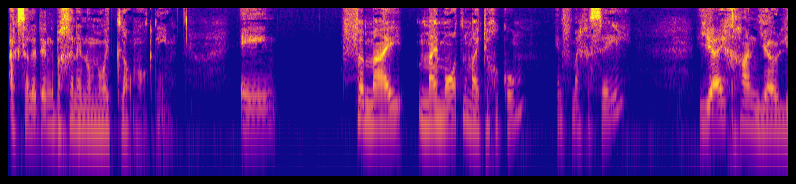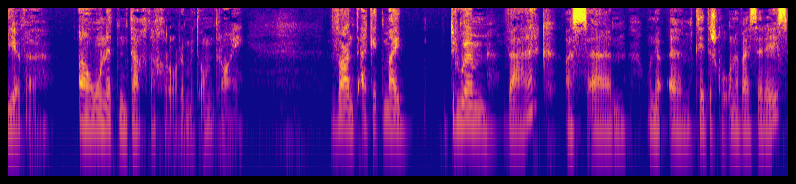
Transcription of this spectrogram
Ek sal 'n ding begin en hom nooit klaar maak nie. En vir my my maat na my toe gekom en vir my gesê jy gaan jou lewe 'n 180 grade moet omdraai want ek het my droomwerk as ehm um, onder ehm um, kleuterskoolonderwyseres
